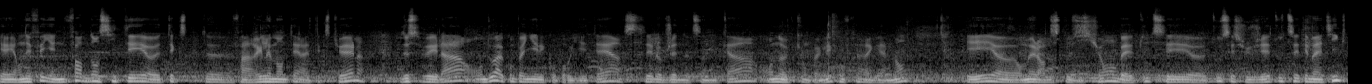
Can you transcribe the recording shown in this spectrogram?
Et en effet, il y a une forte densité texte, enfin, réglementaire et textuelle. De ce fait-là, on doit accompagner les copropriétaires, c'est l'objet de notre syndicat, on accompagne les confrères également, et on met à leur disposition ben, toutes ces, tous ces sujets, toutes ces thématiques.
